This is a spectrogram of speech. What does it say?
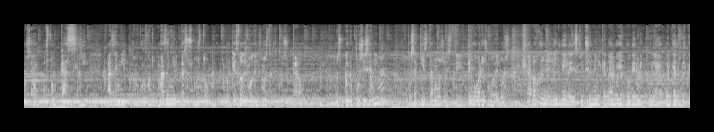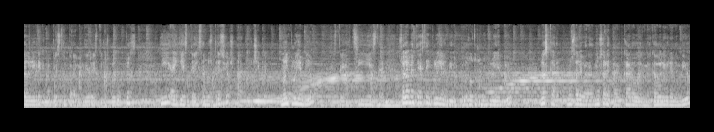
o sea, costó casi más de mil, no me acuerdo cuánto, más de mil pesos costó. Porque esto del modelismo estático es caro. Los, bueno, por si se animan, pues aquí estamos, este, tengo varios modelos. Abajo en el link de la descripción de mi canal voy a poner la cuenta de Mercado Libre que me prestan para vender este, los productos. Y ahí, este, ahí están los precios para que lo chequen. No incluye envío. Este, sí, este, solamente este incluye el envío, los otros no incluyen envío. No es caro, no sale no sale tan caro el Mercado Libre en envío.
